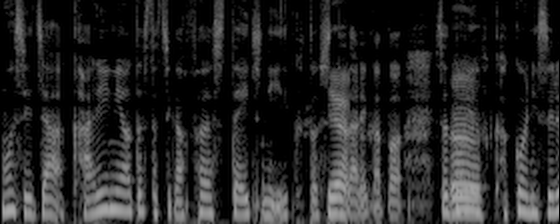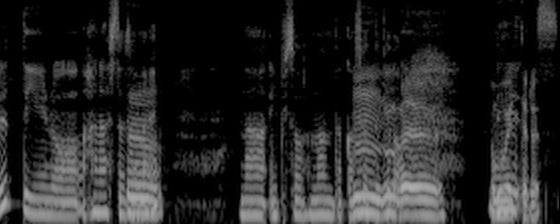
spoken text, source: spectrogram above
もしじゃあ仮に私たちがファーストデートに行くとして誰かと、じゃあどういう格好にするっていうのを話したじゃない、うんなエピソードなんだかしゃったけど。うんうんうん。覚えてる。で。そ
